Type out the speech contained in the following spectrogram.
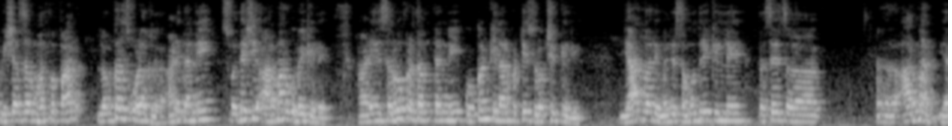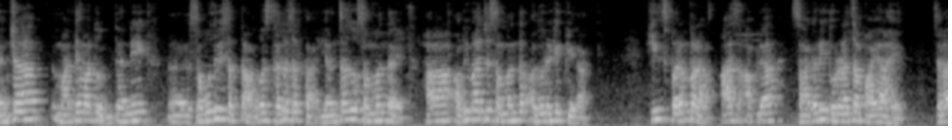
विषयाचं महत्त्व फार लवकरच ओळखलं आणि त्यांनी स्वदेशी आरमार उभे केले. आणि सर्वप्रथम त्यांनी कोकण किनारपट्टी सुरक्षित केली. याद्वारे म्हणजे समुद्री किल्ले तसेच आरमार यांच्या माध्यमातून त्यांनी समुद्री सत्ता व स्थलसत्ता यांचा जो संबंध आहे हा अविभाज्य संबंध अधोरेखित केला. हीच परंपरा आज आपल्या सागरी धोरणाचा पाया आहे. चला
